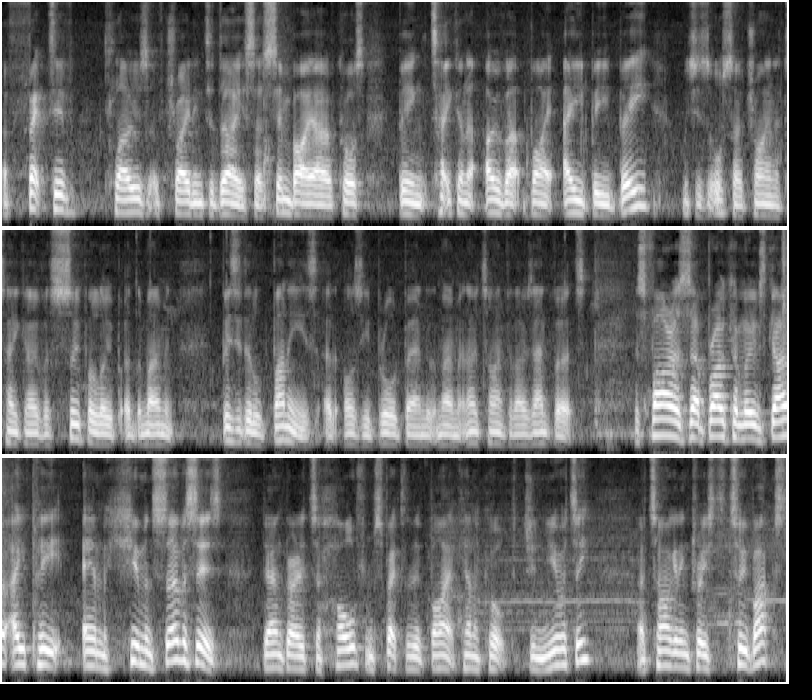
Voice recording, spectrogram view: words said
effective close of trading today. So Symbio, of course, being taken over by ABB, which is also trying to take over Superloop at the moment. Busy little bunnies at Aussie Broadband at the moment. No time for those adverts. As far as uh, broker moves go, APM Human Services downgraded to hold from speculative buy at Canaccord Genuity. A target increased to two bucks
